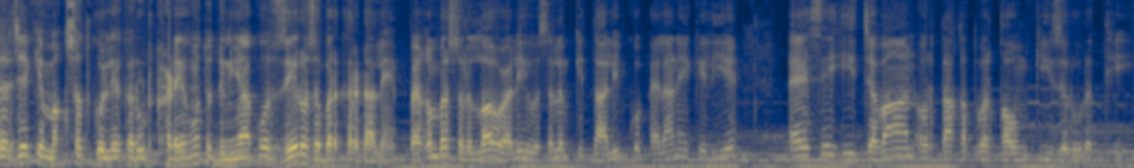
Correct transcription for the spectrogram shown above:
درجے کے مقصد کو لے کر اٹھ کھڑے ہوں تو دنیا کو زیر و زبر کر ڈالیں۔ پیغمبر صلی اللہ علیہ وسلم کی تعلیم کو پھیلانے کے لیے ایسے ہی جوان اور طاقتور قوم کی ضرورت تھی۔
